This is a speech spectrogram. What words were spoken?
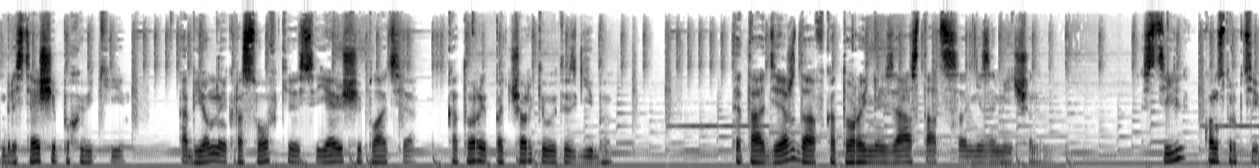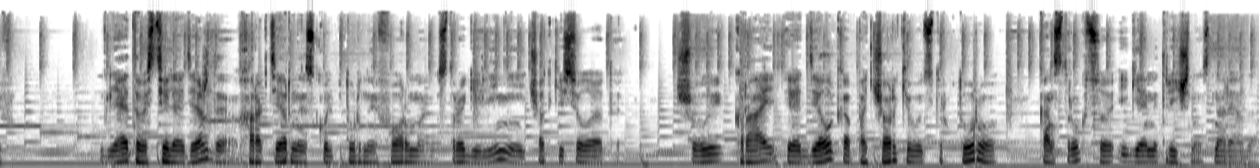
Блестящие пуховики, объемные кроссовки, сияющие платья, которые подчеркивают изгибы. Это одежда, в которой нельзя остаться незамеченным. Стиль – конструктив – для этого стиля одежды характерны скульптурные формы, строгие линии и четкие силуэты. Швы, край и отделка подчеркивают структуру, конструкцию и геометричность снаряда,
